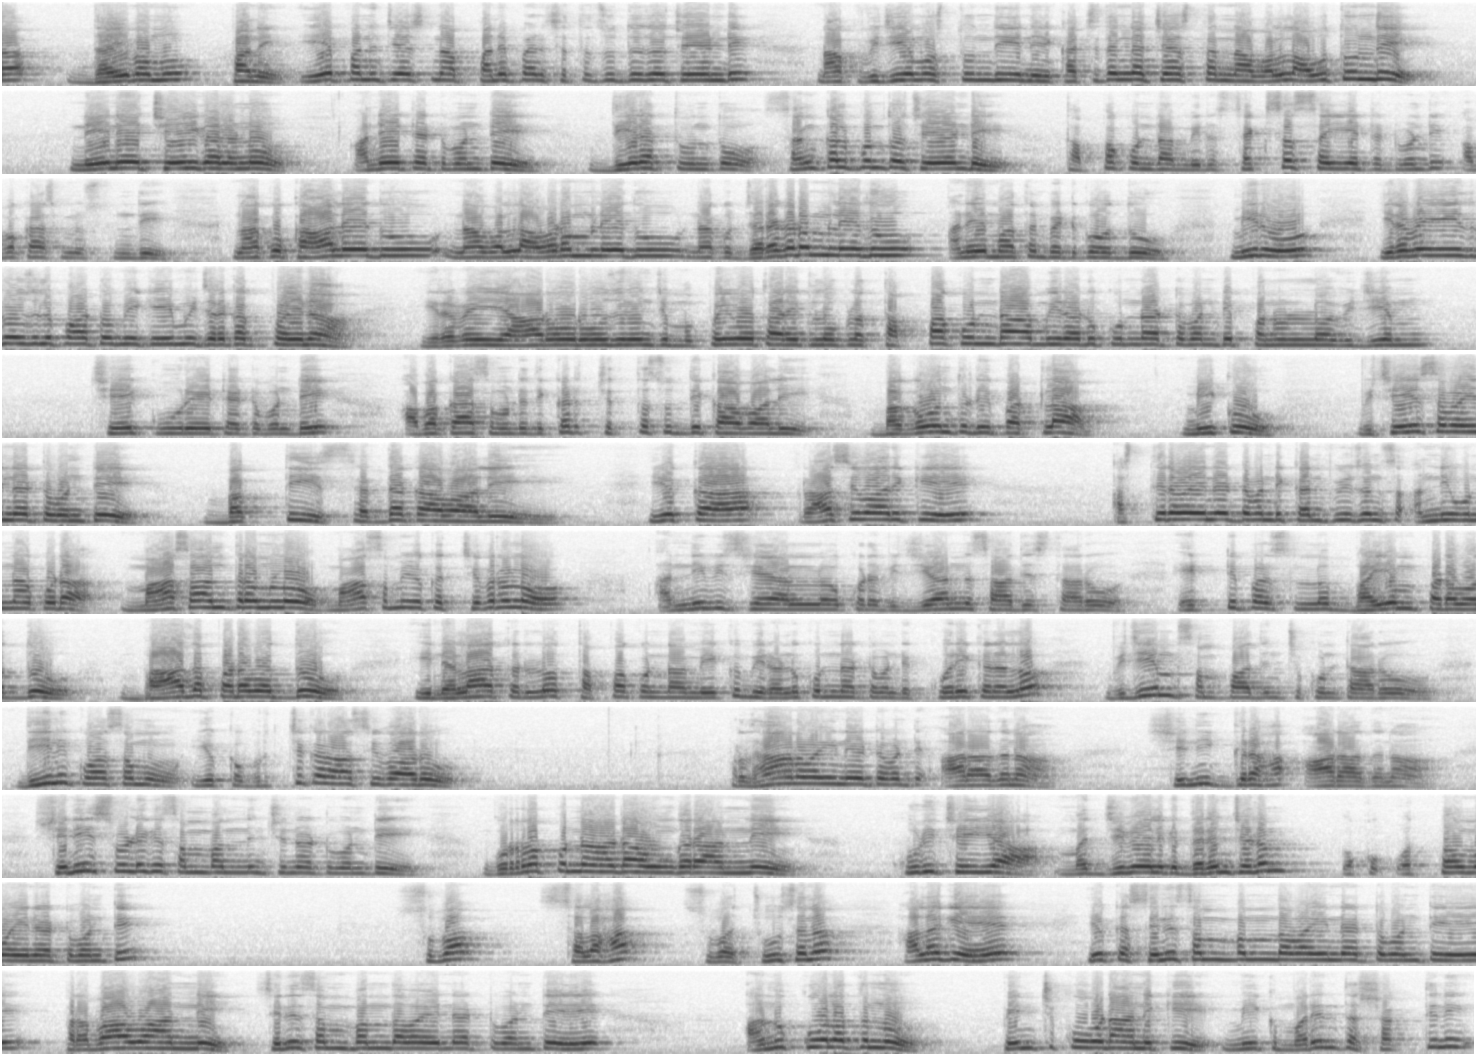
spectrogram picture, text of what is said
దైవము పని. ఏ పని చేసినా పని పని చిత్తశుద్ధితో చేయండి. నాకు విజయం వస్తుంది నేను ఖచ్చితంగా చేస్తాను నా వల్ల అవుతుంది నేనే చేయగలను అనేటటువంటి ధీరత్వంతో సంకల్పంతో చేయండి. తప్పకుండా మీరు సక్సెస్ అయ్యేటటువంటి అవకాశం వస్తుంది నాకు కాలేదు నా వల్ల అవడం లేదు నాకు జరగడం లేదు అనేది మాత్రం పెట్టుకోవద్దు. మీరు ఇరవై ఐదు రోజుల పాటు మీకు ఏమీ జరగకపోయినా ఇరవై ఆరో రోజు నుంచి ముప్పైవ తారీఖు లోపల తప్పకుండా మీరు అనుకున్నటువంటి పనుల్లో విజయం చేకూరేటటువంటి అవకాశం ఉంటుంది. ఇక్కడ చిత్తశుద్ధి కావాలి. భగవంతుడి పట్ల మీకు విశేషమైనటువంటి భక్తి శ్రద్ధ కావాలి. ఈ యొక్క రాశివారికి అస్థిరమైనటువంటి కన్ఫ్యూజన్స్ అన్నీ ఉన్నా కూడా మాసాంతరంలో మాసం యొక్క చివరలో అన్ని విషయాల్లో కూడా విజయాన్ని సాధిస్తారు. ఎట్టి పరిస్థితుల్లో భయం పడవద్దు బాధపడవద్దు ఈ నెలాఖరులో తప్పకుండా మీకు మీరు అనుకున్నటువంటి కోరికలలో విజయం సంపాదించుకుంటారు. దీనికోసము ఈ యొక్క వృశ్చిక రాశి వారు ప్రధానమైనటువంటి ఆరాధన శనిగ్రహ ఆరాధన. శనీశ్వరుడికి సంబంధించినటువంటి గుర్రపు నాడ ఉంగరాన్ని కుడి చెయ్య మధ్యవేలికి ధరించడం ఒక ఉత్తమమైనటువంటి శుభ సలహా శుభ సూచన. అలాగే ఈ యొక్క శని సంబంధమైనటువంటి ప్రభావాన్ని శని సంబంధమైనటువంటి అనుకూలతను పెంచుకోవడానికి మీకు మరింత శక్తిని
